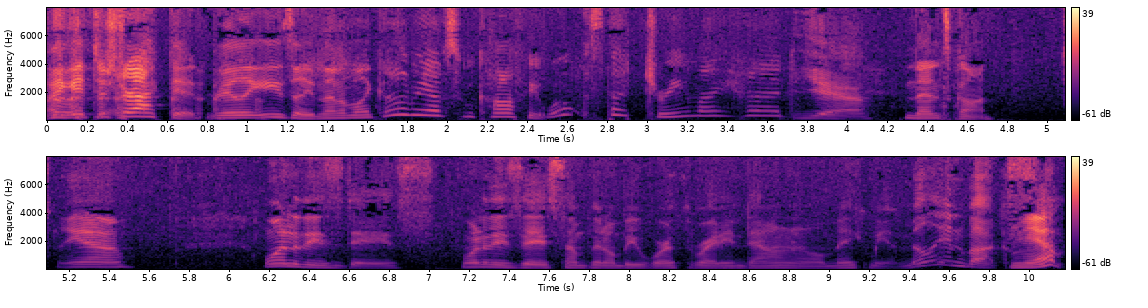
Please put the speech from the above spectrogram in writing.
I get distracted really easily. And then I'm like, oh, let me have some coffee. What was that dream I had? yeah, And then it's gone. yeah. One of these days, one of these days, something will be worth writing down, and it'll make me a million bucks. Yep.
